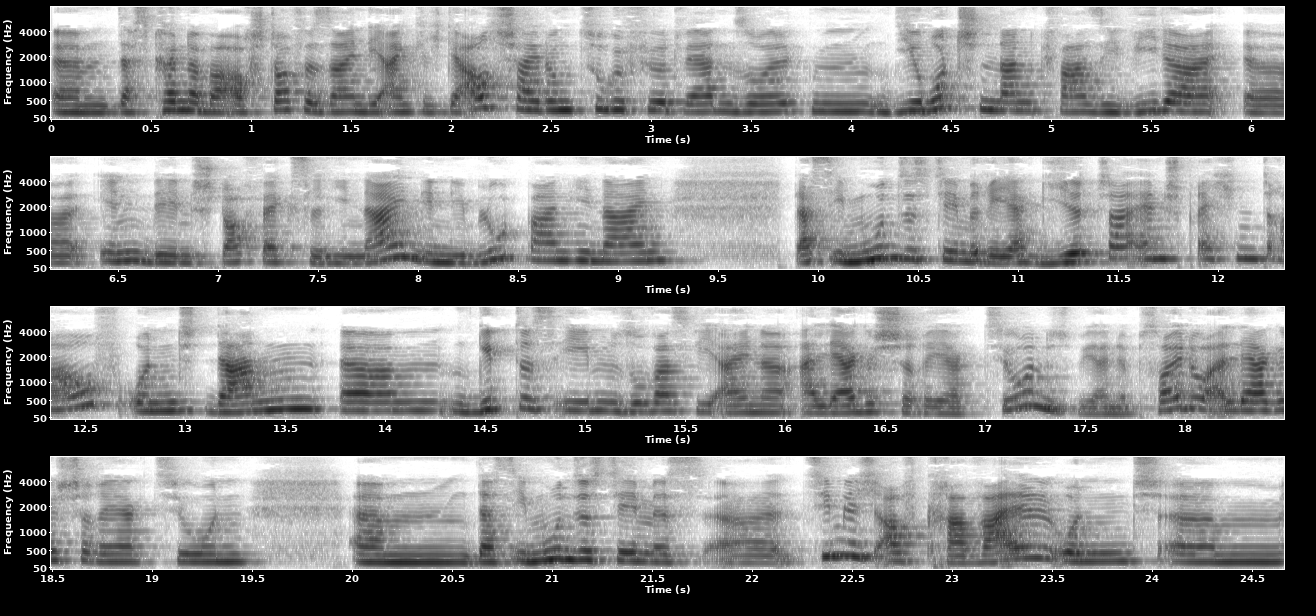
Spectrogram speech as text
Ähm, das können aber auch Stoffe sein, die eigentlich der Ausscheidung zugeführt werden sollten. Die rutschen dann quasi wieder äh, in den Stoffwechsel hinein, in die Blutbahn hinein. Das Immunsystem reagiert da entsprechend drauf und dann ähm, gibt es eben sowas wie eine allergische Reaktion, das ist wie eine pseudoallergische Reaktion. Ähm, das Immunsystem ist äh, ziemlich auf Krawall und ähm,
